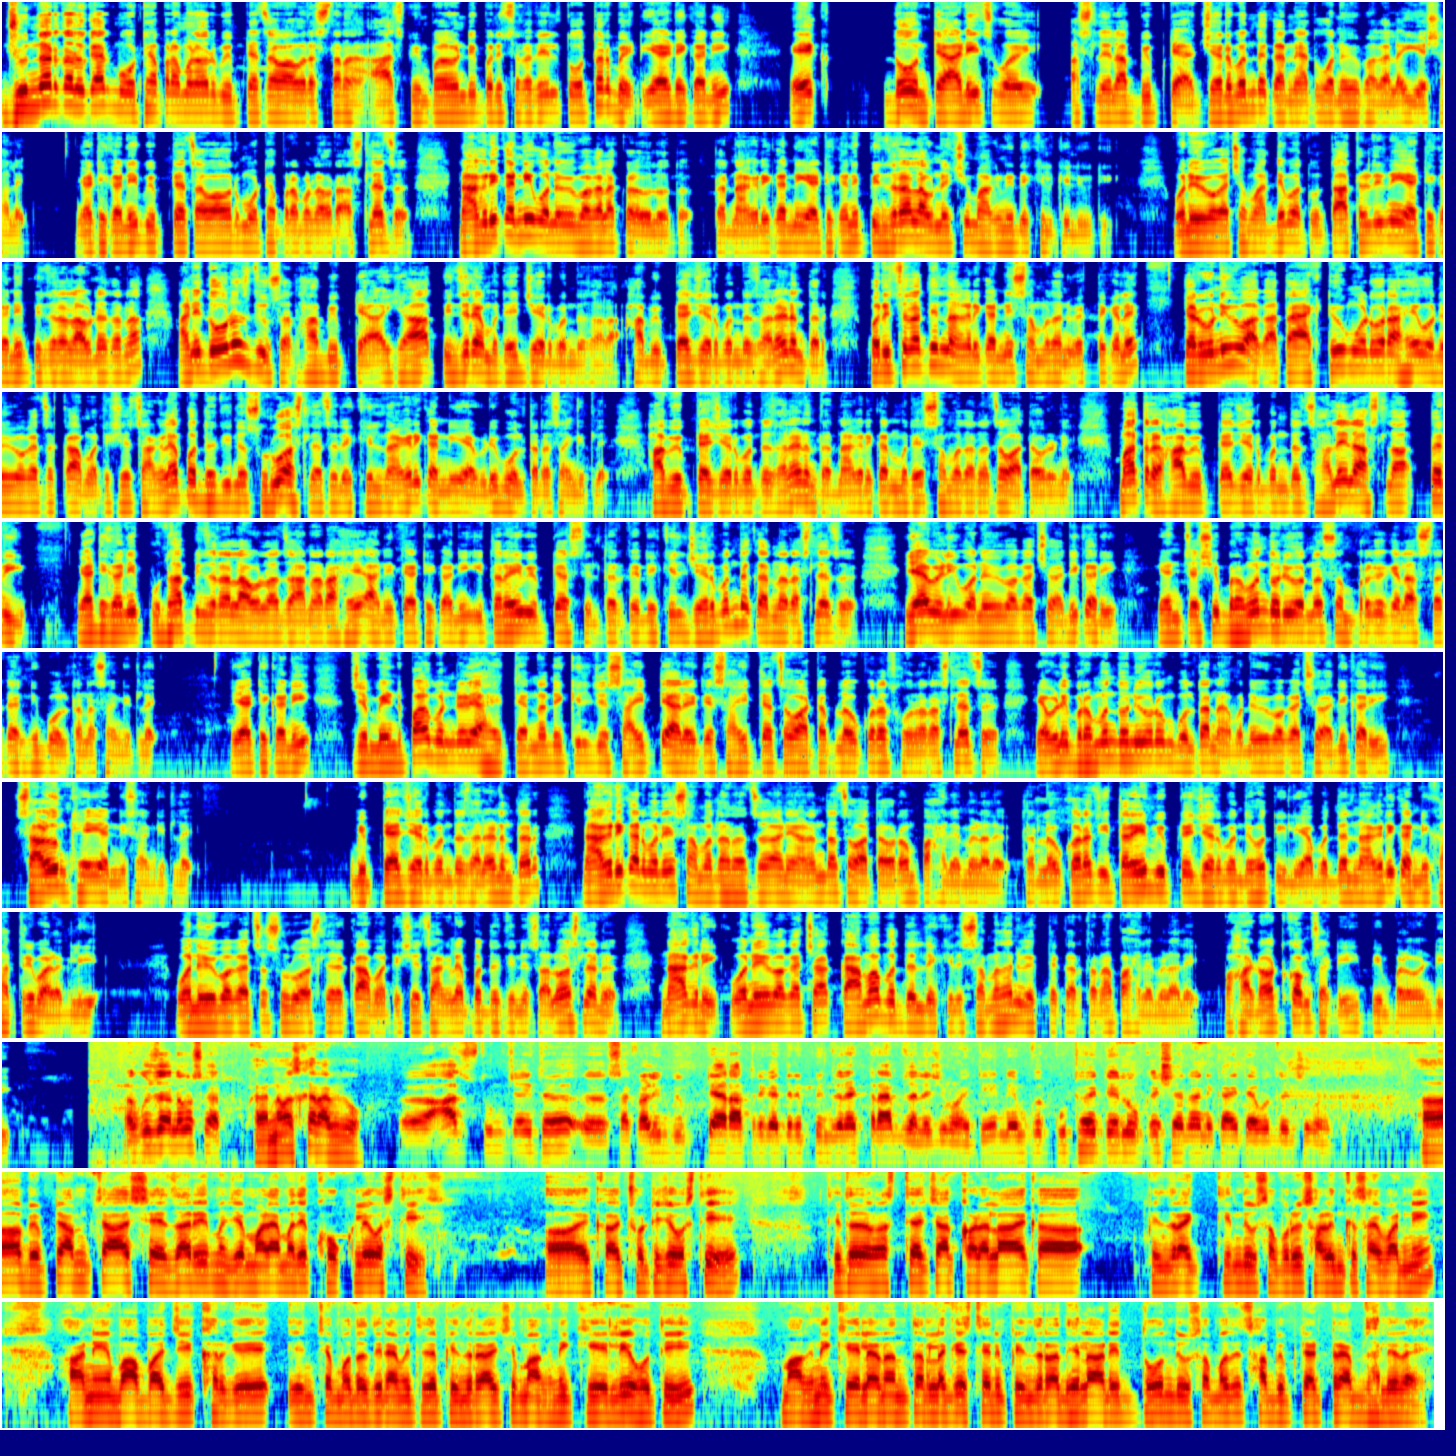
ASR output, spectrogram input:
जुन्नर तालुक्यात मोठ्या प्रमाणावर बिबट्याचा वावर असताना आज पिंपळवंडी परिसरातील तोतरबेट या ठिकाणी एक दोन ते अडीच वय असलेला बिबट्या जेरबंद करण्यात वनविभागाला यश आले या ठिकाणी बिबट्याचा वावर मोठ्या प्रमाणावर असल्याचं नागरिकांनी वनविभागाला कळवलं होतं. तर नागरिकांनी या ठिकाणी पिंजरा लावण्याची मागणी देखील केली होती. वनविभागाच्या माध्यमातून तातडीने या ठिकाणी पिंजरा लावण्यात आला आणि दोनच दिवसात हा बिबट्या ह्या पिंजऱ्यामध्ये जेरबंद झाला. हा बिबट्या जेरबंद झाल्यानंतर परिसरातील नागरिकांनी समाधान व्यक्त केले तर वनविभाग आता ऍक्टिव्ह मोडवर आहे. वनविभागाचं काम अतिशय चांगल्या पद्धतीनं सुरू असल्याचं देखील नागरिकांनी यावेळी बोलताना सांगितले हा बिबट्या जेरबंद झाल्यानंतर नागरिकांमध्ये समाधानाचं वातावरण आहे. मात्र हा बिबट्या जेरबंद झालेला असला तरी या ठिकाणी पुन्हा पिंजरा लावला जाणार आहे आणि त्या ठिकाणी इतरही बिबटे असतील तर ते देखील जेरबंद करणार असल्याचं यावेळी वनविभागाचे अधिकारी यांच्याशी भ्रमणध्वनीवरनं संपर्क केला असता त्यांनी बोलताना सांगितलंय. या ठिकाणी जे मेंढपाळ मंडळी आहेत त्यांना देखील जे साहित्य आलंय ते साहित्याचं वाटप लवकरच होणार असल्याचं यावेळी भ्रमणध्वनीवरून बोलताना वनविभागाचे अधिकारी साळुंखे यांनी सांगितलंय. बिबट्या जेरबंद झाल्यानंतर नागरिकांमध्ये समाधानाचं आणि आनंदाचं वातावरण पाहायला मिळालं. तर लवकरच इतरही बिबटे जेरबंद होतील याबद्दल नागरिकांनी खात्री बाळगली वन विभागाचं सुरू असलेलं काम अतिशय चांगल्या पद्धतीने चालू असल्यानं नागरिक वन विभागाच्या कामाबद्दल देखील समाधान व्यक्त करताना पाहायला मिळाले. पहा डॉट कॉमसाठी पिंपळवंडी. अंकुशा नमस्कार. नमस्कार अभिभाऊ. अ, आज तुमच्या इथं सकाळी बिबट्या रात्री काहीतरी पिंजऱ्यात ट्रॅप झाल्याची माहिती. आहे नेमकं कुठं ते लोकेशन आणि काय त्याबद्दलची माहिती? बिबट्या आमच्या शेजारी म्हणजे मळ्यामध्ये खोकले वस्ती एक छोटीशी वस्ती आहे. तिथं रस्त्याच्या कडेला एक पिंजरा एक तीन दिवसापूर्वी साळुंके साहेबांनी आणि बाबाजी खरगे यांच्या मदतीने आम्ही तिथे पिंजऱ्याची मागणी केली होती. मागणी केल्यानंतर लगेच त्यांनी पिंजरा दिला आणि दोन दिवसामध्येच हा बिबट्या ट्रॅप झालेला आहे.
